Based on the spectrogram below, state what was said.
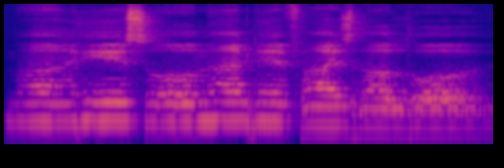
My soul magnifies the Lord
